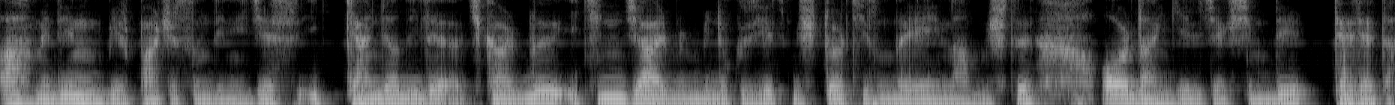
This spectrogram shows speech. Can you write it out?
Ahmet'in bir parçasını dinleyeceğiz. İlk kendi adıyla çıkardığı ikinci albüm 1974 yılında yayınlanmıştı. Oradan gelecek şimdi Tezeta.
